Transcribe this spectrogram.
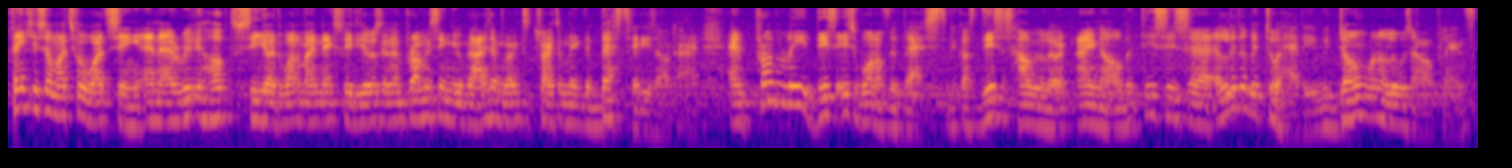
Thank you so much for watching and I really hope to see you at one of my next videos and I'm promising you guys I'm going to try to make the best videos out there. And probably this is one of the best because this is how we learn, I know, but this is uh, a little bit too heavy. We don't want to lose our plants.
